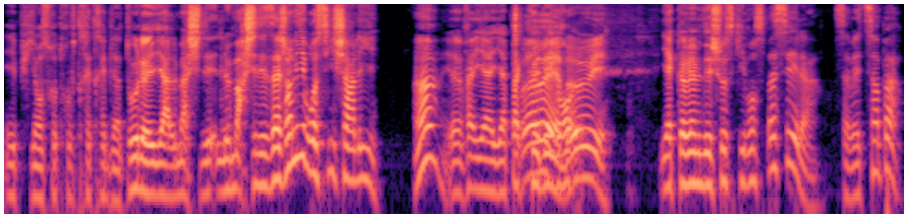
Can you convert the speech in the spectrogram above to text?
Et puis on se retrouve très très bientôt. Il y a le marché des agents libres aussi, Charlie. Hein? Enfin, il n'y a, pas que des grands. Bah il y a quand même des choses qui vont se passer là. Ça va être sympa.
